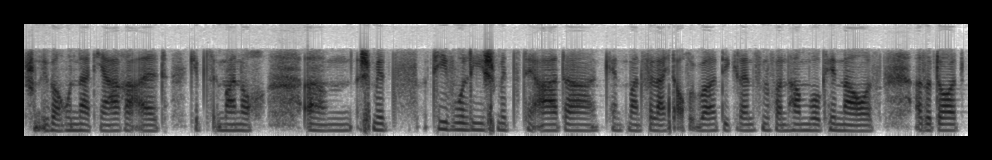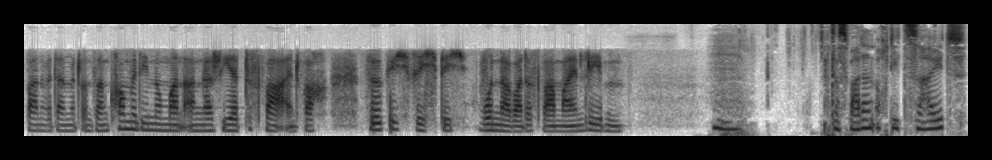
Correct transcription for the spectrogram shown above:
schon über 100 Jahre alt, gibt's immer noch ähm, Schmitz, Tivoli, Schmitz Theater, kennt man vielleicht auch über die Grenzen von Hamburg hinaus. Also dort waren wir dann mit unseren Comedy-Nummern engagiert. Das war einfach wirklich richtig wunderbar. Das war mein Leben. Hm. Das war dann auch die Zeit,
